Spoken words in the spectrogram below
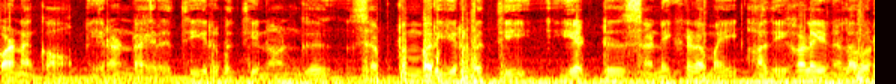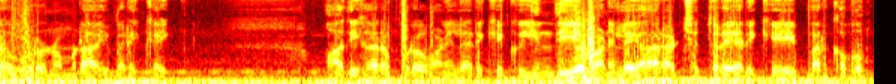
வணக்கம். இரண்டாயிரத்தி இருபத்தி நான்கு செப்டம்பர் இருபத்தி எட்டு சனிக்கிழமை அதிகாலை நிலவர ஒரு நிமிட ஆய்வறிக்கை அதிகாரப்பூர்வ வானிலை அறிக்கைக்கு இந்திய வானிலை ஆராய்ச்சித்துறை அறிக்கையை பார்க்கவும்.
